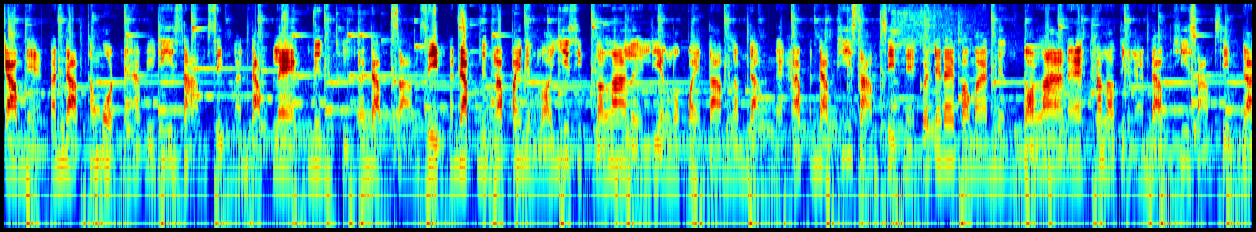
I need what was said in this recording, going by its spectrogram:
กรรมเนี่ยอันดับทั้งหมดนะครับอยู่ที่ 30 อันดับแรก 1 ถึงอันดับ 30 อันดับ 1 รับไป 120 ดอลลาร์เลยเรียงลงไปตามลำดับนะครับอันดับที่ 30เนี่ยก็จะได้ประมาณ 1 ดอลลาร์นะถ้าเราติดอันดับที่ 30 ได้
